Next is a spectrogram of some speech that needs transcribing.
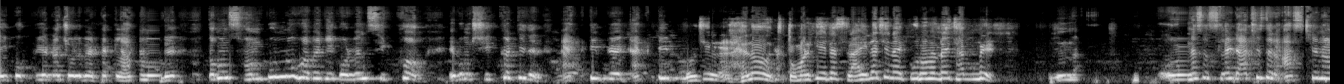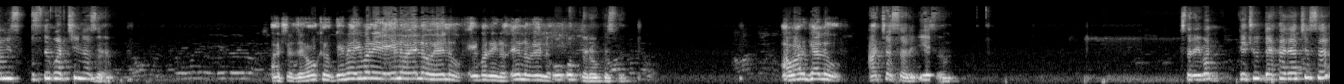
এই প্রক্রিয়াটা চলবে একটা ক্লাসের মধ্যে তখন সম্পূর্ণভাবে কি করবেন শিক্ষক এবং শিক্ষার্থীদের অ্যাক্টিভ অ্যাক্টিভ বলছি হ্যালো তোমার কি এটা স্লাইড আছে না পুরোনোটাই থাকবে? না স্যার স্লাইড আছে স্যার আসছে না আমি বুঝতে পারছি না স্যার আচ্ছা আচ্ছা ওকে ওকে না এবারে এলো এলো এলো এবার এলো এলো এলো। ওকে ওকে স্যার আবার গেল। আচ্ছা স্যার ইয়ে স্যার এবার কিছু দেখা যাচ্ছে স্যার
